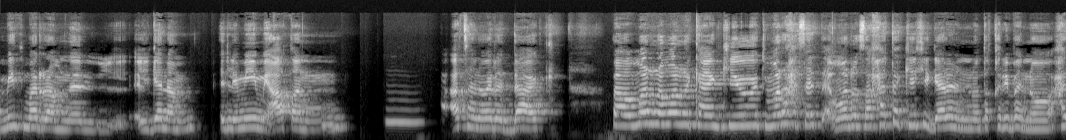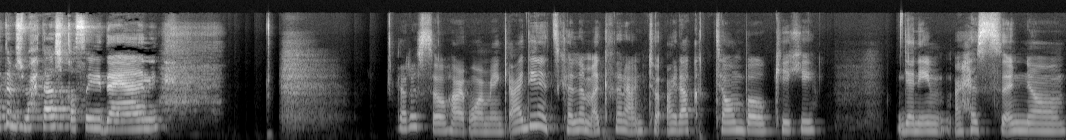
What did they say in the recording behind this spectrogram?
بمئة مرة من ال- القلم اللي ميمي أعطن أعطن الولد داك فمرة مرة كان cute مرة حسيت مرة صح. حتى كيكي قال إنه تقريبا إنه حتى مش محتاج قصيدة يعني. That is so heartwarming. عادي نتكلم أكثر عن تو- علاقة تومبو وكيكي. يعني أحس إنه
